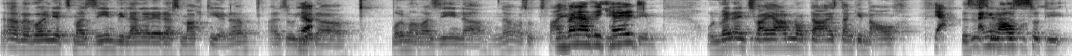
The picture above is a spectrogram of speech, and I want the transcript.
ja, wir wollen jetzt mal sehen, wie lange der das macht hier. Ne? Also hier ja. da, wollen wir mal sehen da. Ne? Also zwei und wenn Jahre er sich hält. Und wenn er in zwei Jahren noch da ist, dann gehen wir auch. Ja, das ist, so, das ist so die,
